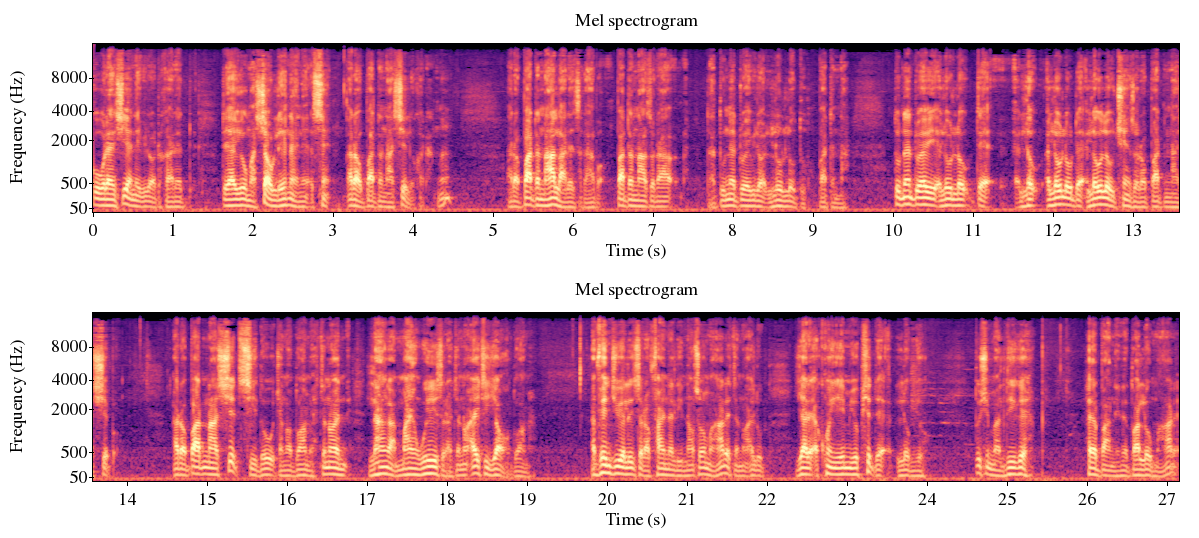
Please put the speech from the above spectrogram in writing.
ကိုယ်တိုင်ရှိရနေပြီးတော့တခါတည်းတရားရုံးမှာရှောက်လင်းနိုင်တဲ့အဆင့်အဲ့တော့ partnership လို့ခေါ်တာနော်အဲ့တော့ partner လာတဲ့စကားပေါ့ partner ဆိုတာဒါသူနဲ့တွဲပြီးတော့လှုပ်လှုပ်သူ partner သူနဲ့တွဲပြီးအလုပ်လုပ်တဲ့အလုပ်အလုပ်လုပ်တဲ့အလုပ်လုပ်ချင်းဆိုတော့ partnership ပေါ့ အဲ့တော့ partnership စီတို့ကျွန်တော်သွားမယ်ကျွန်တော်လမ်းက my way ဆိုတာကျွန်တော်အဲ့ထိရောက်အောင်သွားမယ် eventually ဆိုတာ finally နောက်ဆုံးမှာတဲ့ကျွန်တော်အဲ့လိုရတဲ့အခွင့်အရေးမျိုးဖြစ်တဲ့အလုပ်မျိုးသူရှိမှ legal help အနေနဲ့သွားလုပ်မှာတဲ့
